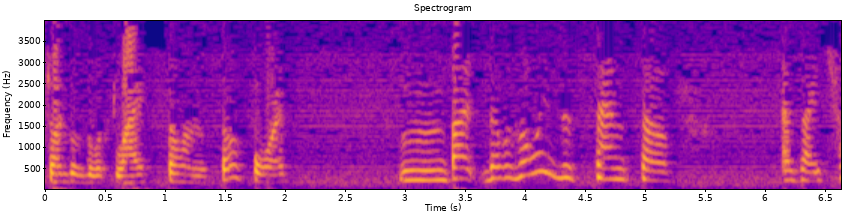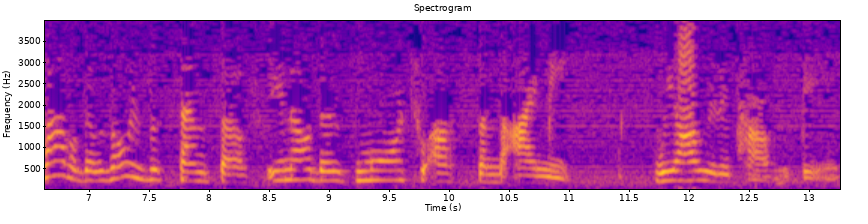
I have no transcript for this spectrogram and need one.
struggles with life, so on and so forth. Mm, but there was always this sense of, as I traveled, there was always this sense of, you know, there's more to us than the eye meets we are really powerful beings.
